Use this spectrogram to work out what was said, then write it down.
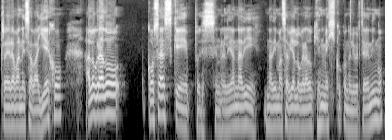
traer a Vanessa Vallejo, ha logrado cosas que pues en realidad nadie, nadie más había logrado aquí en México con el libertarianismo.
